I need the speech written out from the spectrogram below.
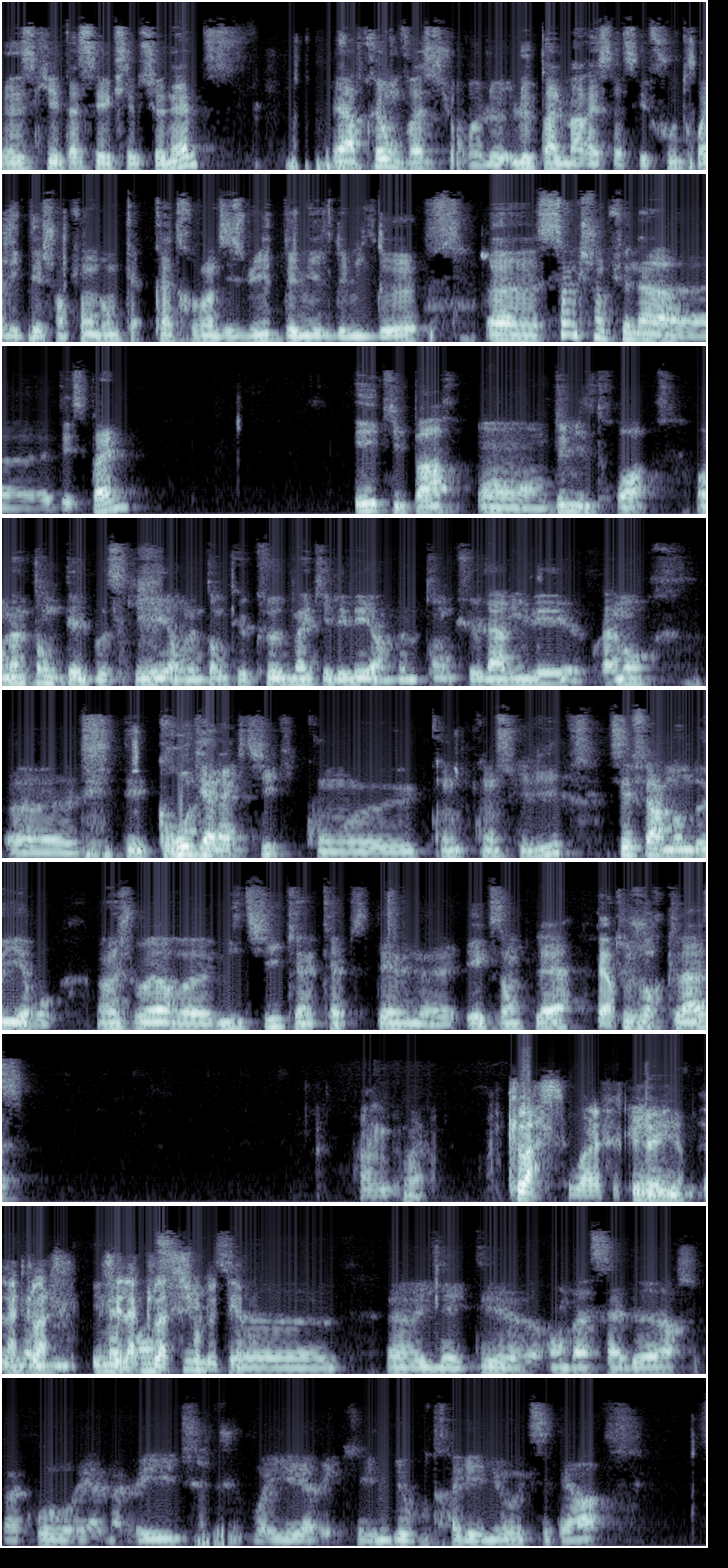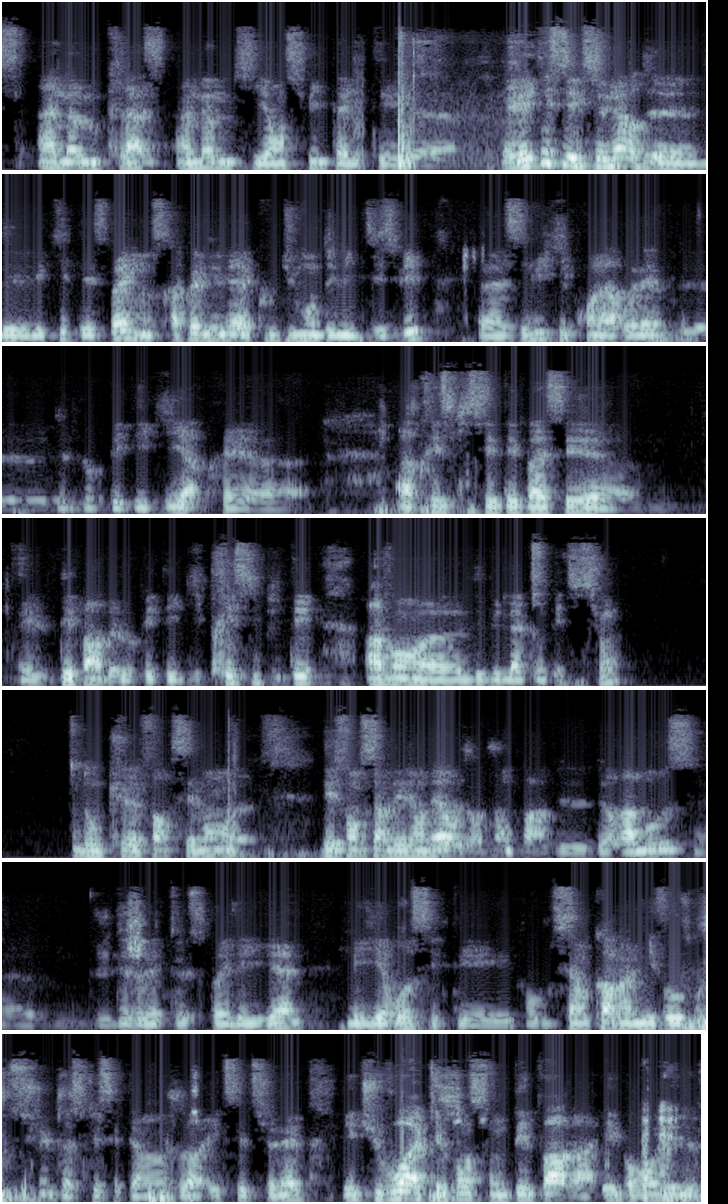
euh, ce qui est assez exceptionnel. Et après, on va sur le, le palmarès assez fou, trois Ligues des Champions, donc 98, 2000, 2002, euh, cinq championnats euh, d'Espagne, et qui part en 2003, en même temps que Del Bosque, en même temps que Claude Makelele, en même temps que l'arrivée euh, vraiment euh, des, des, gros galactiques qu'on euh, qu'on qu'on suivi, c'est Fernando Hierro, un joueur euh, mythique, un capitaine euh, exemplaire, toujours classe. Un- Ouais. Classe, voilà, c'est ce que j'allais dire. La classe. C'est la classe sur le terrain. Euh, il a été euh, ambassadeur, je sais pas quoi, au Real Madrid. Tu, le voyais avec Emilio Butragueño, etc. Un homme classe, un homme qui ensuite a été, euh, il a été sélectionneur de, l'équipe d'Espagne. On se rappelle de lui à la Coupe du Monde 2018. Euh, c'est lui qui prend la relève de, de Lopetegui après après ce qui s'était passé et le départ de Lopetegui précipité avant le début de la compétition. Donc euh, forcément, euh, défenseur légendaire. Aujourd'hui, on parle de, de Ramos. Euh, je suis désolé de te spoiler, Yann, mais Hierro, c'était, c'est encore un niveau au-dessus parce que c'était un joueur exceptionnel. Et tu vois à quel point son départ a ébranlé le,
